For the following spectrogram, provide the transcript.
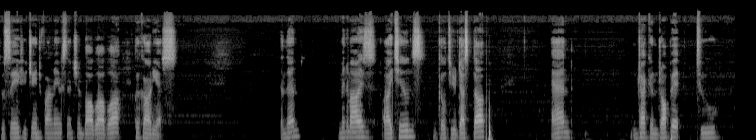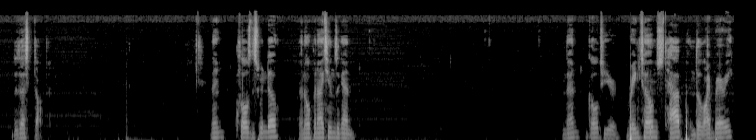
So say if you change file name extension blah blah blah, click on yes. And then minimize iTunes, go to your desktop and drag and drop it to the desktop. Then close this window and open iTunes again. Then go to your ringtones tab in the library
